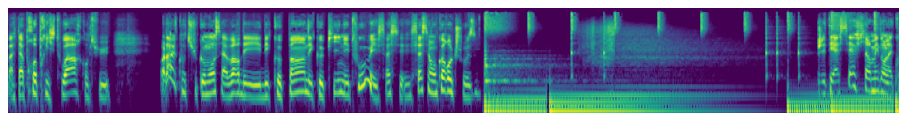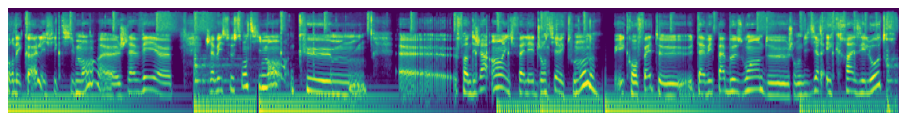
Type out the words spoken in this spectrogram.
bah, ta propre histoire quand tu voilà quand tu commences à avoir des, des copains, des copines et tout. C'est ça, c'est encore autre chose. J'étais assez affirmée dans la cour d'école, effectivement. Euh, j'avais, euh, j'avais ce sentiment que, euh, enfin déjà un, il fallait être gentil avec tout le monde et qu'en fait, t'avais pas besoin de, j'ai envie de dire, écraser l'autre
